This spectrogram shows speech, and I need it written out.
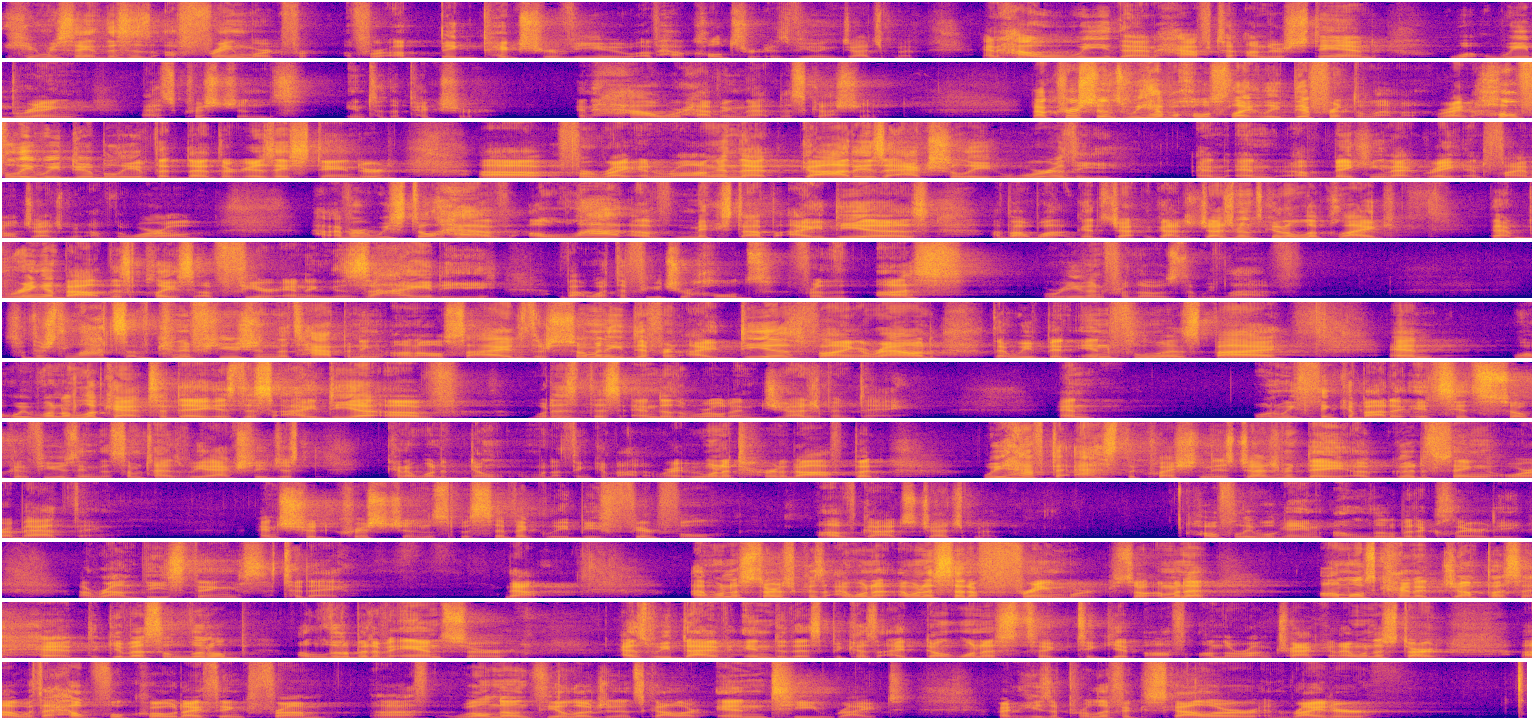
hear me saying this is a framework for, for a big picture view of how culture is viewing judgment and how we then have to understand what we bring as Christians into the picture and how we're having that discussion. Now, Christians, we have a whole slightly different dilemma, right? Hopefully, we do believe that, that there is a standard uh, for right and wrong and that God is actually worthy and, and of making that great and final judgment of the world. However, we still have a lot of mixed up ideas about what God's judgment is going to look like that bring about this place of fear and anxiety about what the future holds for us or even for those that we love. So there's lots of confusion that's happening on all sides. There's so many different ideas flying around that we've been influenced by. And what we want to look at today is this idea of what is this end of the world and judgment day? And when we think about it, it's, it's so confusing that sometimes we actually just kind of want to don't want to think about it, right? We want to turn it off. But we have to ask the question is Judgment Day a good thing or a bad thing? And should Christians specifically be fearful of God's judgment? Hopefully, we'll gain a little bit of clarity around these things today. Now, I want to start because I want to I want to set a framework. So I'm going to almost kind of jump us ahead to give us a little a little bit of answer as we dive into this because I don't want us to, to get off on the wrong track. And I want to start uh, with a helpful quote, I think, from uh, well known theologian and scholar N.T. Wright. Right? He's a prolific scholar and writer,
